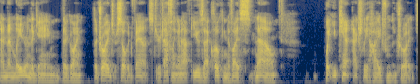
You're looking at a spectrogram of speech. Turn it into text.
And then later in the game, they're going, "The droids are so advanced. You're definitely going to have to use that cloaking device now." But you can't actually hide from the droids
